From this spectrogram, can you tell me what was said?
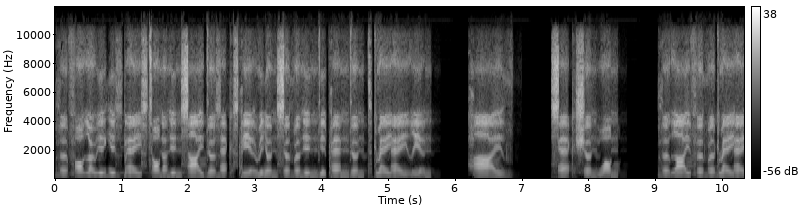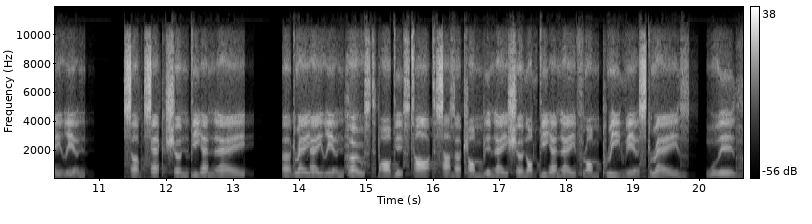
The following is based on an insider's experience of an independent grey alien. Hive. Section 1. The life of a grey alien. Subsection DNA. A grey alien host body starts as a combination of DNA from previous greys, with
